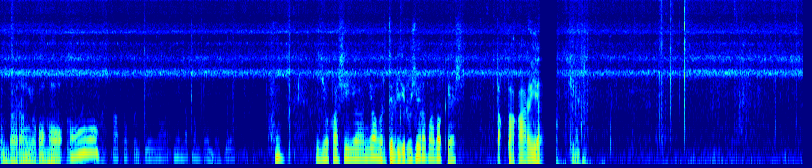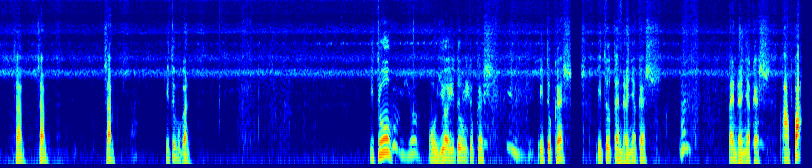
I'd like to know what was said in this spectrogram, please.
Sembarang kok ho. Oh, Apa iya kasihan. Ya ngerdeliru sih ora apa-apa, guys. Tak bakar yakin. Sam, Sam, Sam. Itu bukan? Itu? Oh iya. Oh iya itu itu guys. Itu guys. Itu tendanya guys. Tendanya guys. Apa?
